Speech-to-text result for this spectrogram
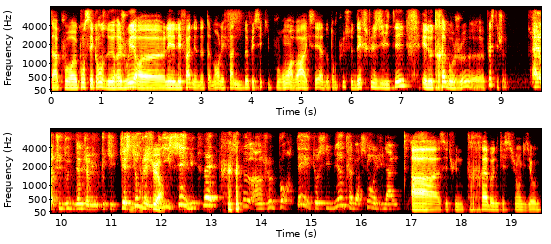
a pour conséquence de réjouir les, les fans notamment les fans de PC qui pourront avoir accès à d'autant plus d'exclusivité et de très beaux jeux euh, PlayStation. Alors, tu doutes bien que j'avais une petite question que j'ai glissée vite fait. Est-ce qu'un jeu porté est aussi bien que la version originale Ah, c'est une très bonne question, Guillaume.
